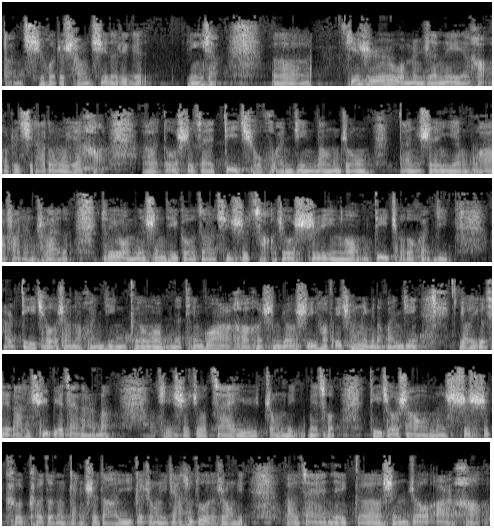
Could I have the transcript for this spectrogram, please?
短期或者长期的这个影响？呃。其实我们人类也好，或者其他动物也好，呃，都是在地球环境当中诞生、演化、发展出来的。所以我们的身体构造其实早就适应了我们地球的环境。而地球上的环境跟我们的天宫二号和神舟十一号飞船里面的环境有一个最大的区别在哪儿呢？其实就在于重力。没错，地球上我们时时刻刻都能感受到一个重力加速度的重力，而在那个神舟二号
